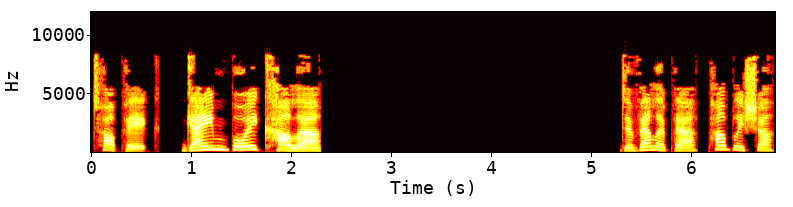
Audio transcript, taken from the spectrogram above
Topic: Game Boy Color. Developer, publisher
